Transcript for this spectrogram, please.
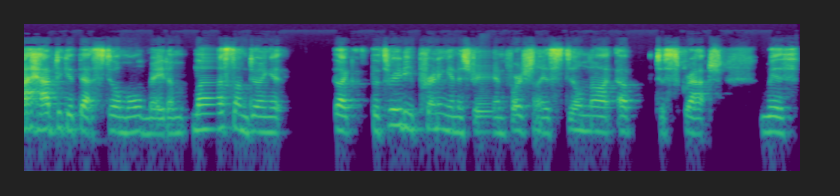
i have to get that still mold made unless i'm doing it like the 3D printing industry, unfortunately, is still not up to scratch with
